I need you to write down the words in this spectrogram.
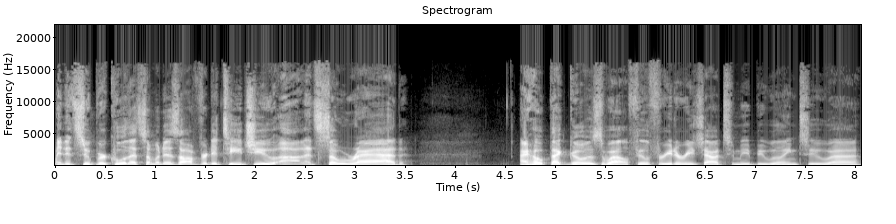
And it's super cool that someone has offered to teach you. Ah, that's so rad. I hope that goes well. Feel free to reach out to me. Be willing to uh,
